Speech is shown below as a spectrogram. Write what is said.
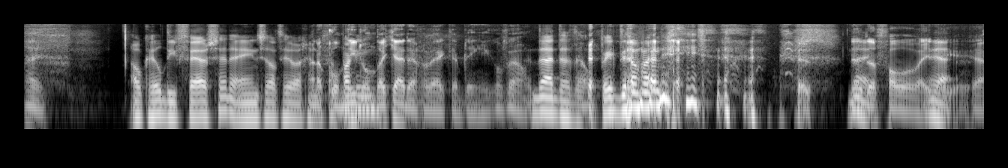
Nee, ook heel divers. Hè. De een zat heel erg in maar de dat komt niet omdat jij daar gewerkt hebt, denk ik, of wel? Dat, dat hoop ik dan maar niet. Nee, Nee. Dat valt wel mee, Ja. ja.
